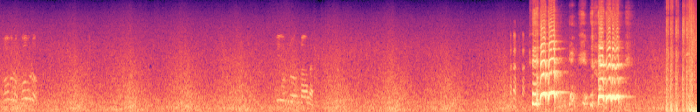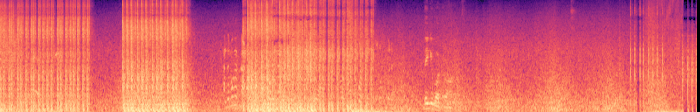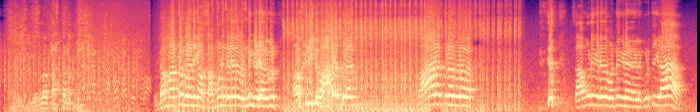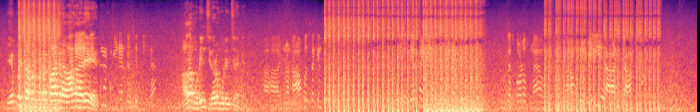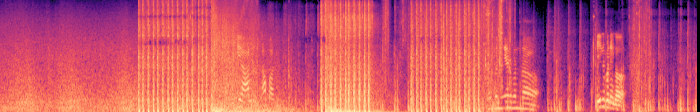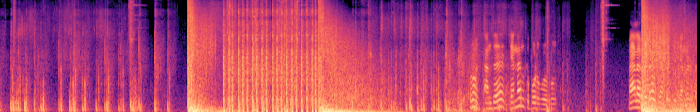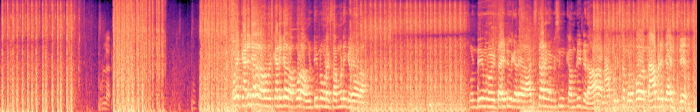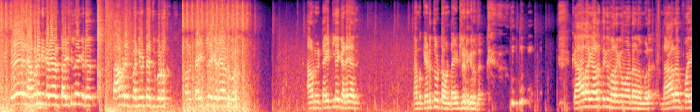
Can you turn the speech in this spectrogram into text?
போ ப்ரோ போ ப்ரோ ப்ரோ இருந்தாங்க அந்த பக்கம் கடை சூப்பர் தூக்கி போட்டுருவான். எவ்வளோ கஷ்டப்பட்டு பின்னாடி நாள் இருக்காங்களோ விட அவன் சம்மனும் கிடையாது ஒன்றும் கிடையாது குரு அவன் நீங்க வாழக்கூடாது. வாழக்கூடாது bro அவன். சம்மனும் கிடையாது ஒன்றும் கிடையாது. எங்களை கொடுத்தீங்களா? எப்படி சம்மன் பண்ற பாக்குறேன் வாங்கலாடி அதான் முடிஞ்சு இதோட முடிஞ்சு எனக்கு. இன்னும் நாற்பது செகண்ட் இந்த ஸ்குவாட் ஆஃப் மேல வந்துருச்சு. ஆனா உங்களை வெளியே அடிச்சு ஆஃப் இங்கே ஆள் இருக்கான் பாத்து ரொம்ப நேர் வந்தா டீல் பண்ணிக்கோ ப்ரோ அந்த ஜன்னலுக்கு போடு ப்ரோ மேல பெட்ரோல் கேன் இருக்கு ஜெனரேட்டர் உள்ள. உனக்கு கிடைக்காதடா உனக்கு கிடைக்காதடா போடா உன் டீம்ல உனக்கு சம்மனும் கிடையாதா உன் டீம்ல உனக்கு டைட்டில் கிடையாது. அடிஸ்டாருங்க மிஷின் கம்ப்ளீட்டடா நான் முடிச்ச ப்ரோ சாப்பிட ஆயிடுச்சு ஏய் அவனுக்கு கிடையாது டைட்டிலே கிடையாது. சாப்பிட பண்ணி விட்டாச்சு ப்ரோ அவனுக்கு டைட்டிலே கிடையாது ப்ரோ அவனுக்கு டைட்டிலே கிடையாது. நமக்கு எடுத்து விட்டோம் அவன் டைட்டில் எடுக்கிறத. காலகாலத்துக்கு மறக்க மாட்டான் நம்மள. நார போய்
